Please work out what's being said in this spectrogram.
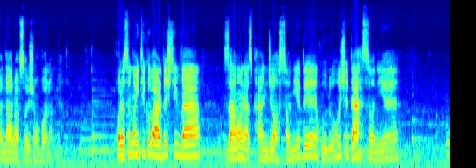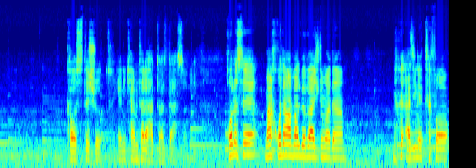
و نرم افزار شما بالا میاد. خلاصه ما این تیک رو برداشتیم و زمان از 50 ثانیه به هلوهوش 10 ثانیه کاسته شد. یعنی کمتر حتی از 10 ثانیه. خلاصه من خودم اول به وجد اومدم. از این اتفاق.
